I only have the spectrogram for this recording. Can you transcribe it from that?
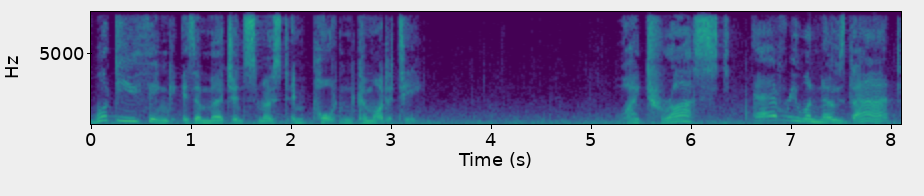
what do you think is a merchant's most important commodity? Why, trust. Everyone knows that.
